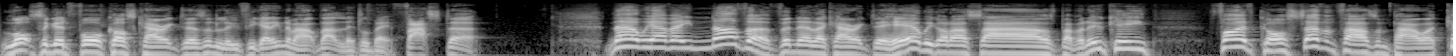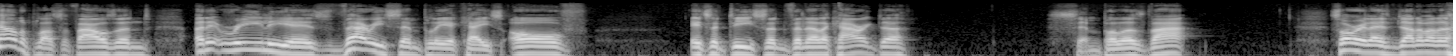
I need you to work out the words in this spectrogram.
lots of good four cost characters and Luffy getting them out that little bit faster. Now we have another vanilla character here. We got ourselves Babanuki. 5 cost, 7,000 power, counter plus 1,000, and it really is very simply a case of it's a decent vanilla character. Simple as that. Sorry, ladies and gentlemen,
